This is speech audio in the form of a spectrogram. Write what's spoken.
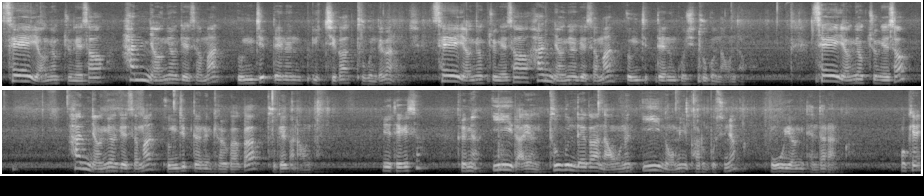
세 영역 중에서 한 영역에서만 응집되는 위치가 두 군데가 나오지. 세 영역 중에서 한 영역에서만 응집되는 곳이 두 곳 나온다고. 세 영역 중에서 한 영역에서만 응집되는 결과가 두 개가 나온다고. 이해 되겠어? 그러면 이 라형이 두 군데가 나오는 이 놈이 바로 무슨형? O형이 된다라는 거. 오케이?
